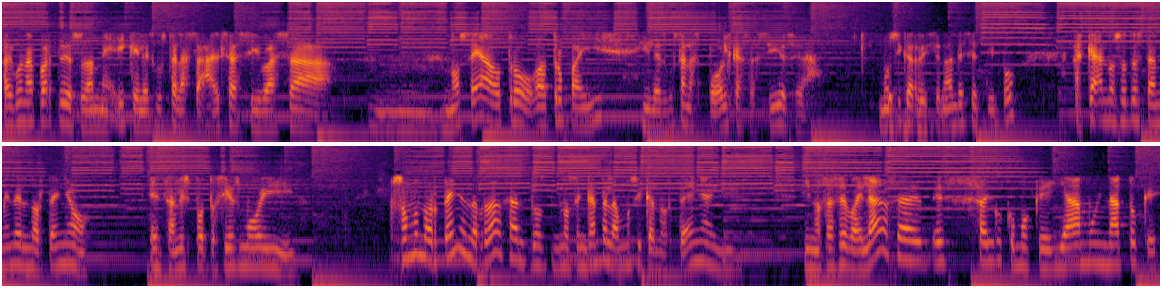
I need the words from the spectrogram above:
alguna parte de Sudamérica y les gusta la salsa, si vas a mm, no sé, a otro a otro país y les gustan las polcas así, o sea, música regional de ese tipo. Acá nosotros también el norteño en San Luis Potosí es muy somos norteños, la verdad, o sea, nos, encanta la música norteña y, y nos hace bailar, o sea, es algo como que ya muy nato que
